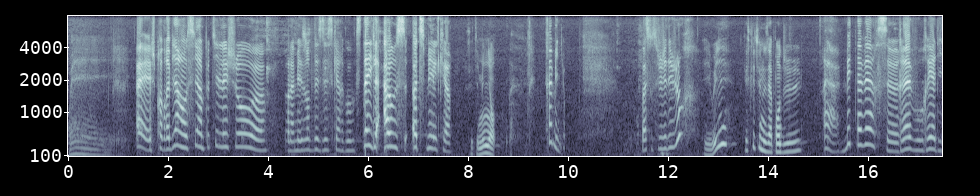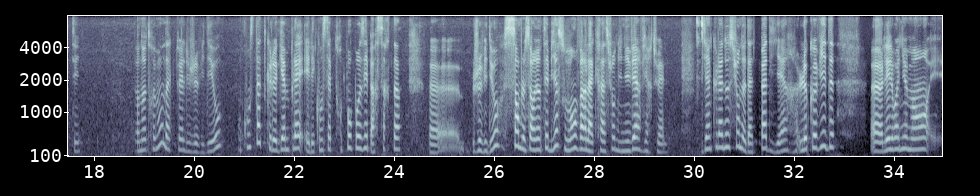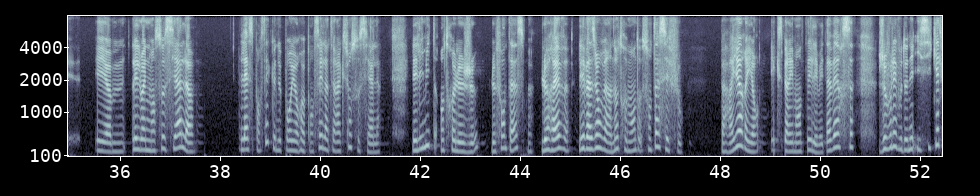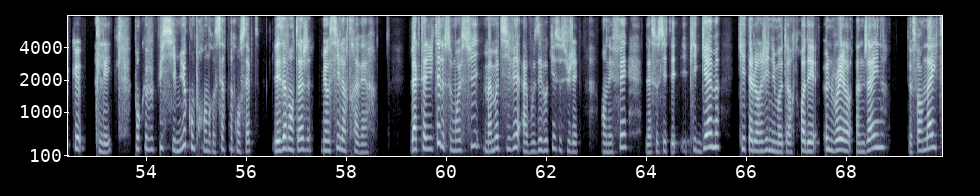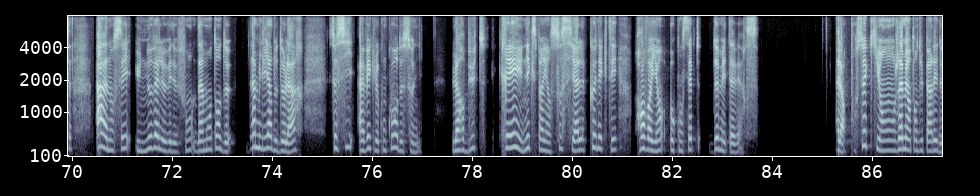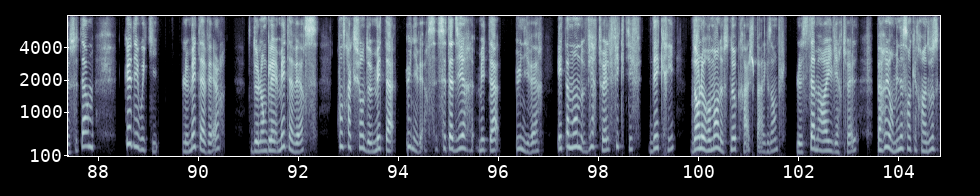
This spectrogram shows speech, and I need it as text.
Ouais. Eh, je prendrais bien aussi un petit lait chaud euh, dans la maison des escargots. Snail House Hot Milk. C'était mignon. Très mignon. On passe au sujet du jour? Et oui, qu'est-ce que tu nous as pondu Ah, métaverse, rêve ou réalité? Dans notre monde actuel du jeu vidéo, on constate que le gameplay et les concepts proposés par certains euh, jeux vidéo semblent s'orienter bien souvent vers la création d'univers virtuels. Bien que la notion ne date pas d'hier, le Covid, euh, l'éloignement et, euh, l'éloignement social laissent penser que nous pourrions repenser l'interaction sociale. Les limites entre le jeu, le fantasme, le rêve, l'évasion vers un autre monde sont assez floues. Par ailleurs, ayant expérimenté les métaverses, je voulais vous donner ici quelques clés pour que vous puissiez mieux comprendre certains concepts, les avantages, mais aussi leurs travers. L'actualité de ce mois-ci m'a motivé à vous évoquer ce sujet. En effet, la société Epic Games, qui est à l'origine du moteur 3D Unreal Engine de Fortnite, a annoncé une nouvelle levée de fonds d'un montant de d'un milliard de dollars, ceci avec le concours de Sony. Leur but créer une expérience sociale connectée renvoyant au concept de métaverse. Alors, pour ceux qui n'ont jamais entendu parler de ce terme, que des wikis Le métavers, de l'anglais metaverse, contraction de méta-universe, c'est-à-dire méta-univers, est un monde virtuel fictif décrit dans le roman de Snow Crash, par exemple, Le Samouraï virtuel, paru en 1992,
